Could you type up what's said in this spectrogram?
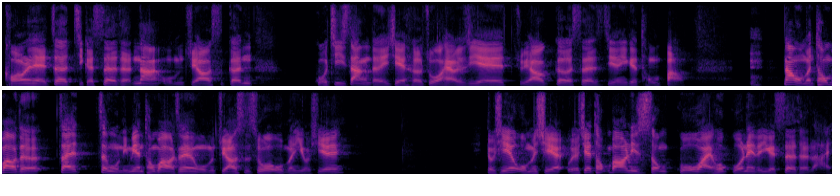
Coronet 这几个社的。那我们主要是跟国际上的一些合作，还有一些主要各社之间一个通报。那我们通报的在政府里面通报，这我们主要是说我们有些有些我们学有些通报案例是从国外或国内的一个 cert 来。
